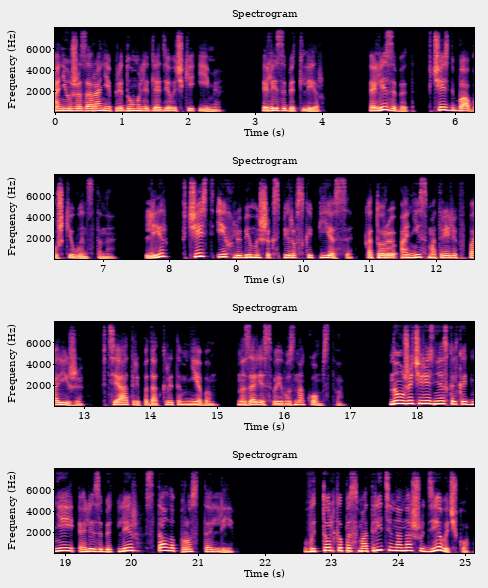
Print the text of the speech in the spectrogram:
Они уже заранее придумали для девочки имя — Элизабет Лир. Элизабет — в честь бабушки Уинстона. Лир — в честь их любимой шекспировской пьесы, которую они смотрели в Париже, в театре под открытым небом, на заре своего знакомства. Но уже через несколько дней Элизабет Лир стала просто Ли. «Вы только посмотрите на нашу девочку»,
